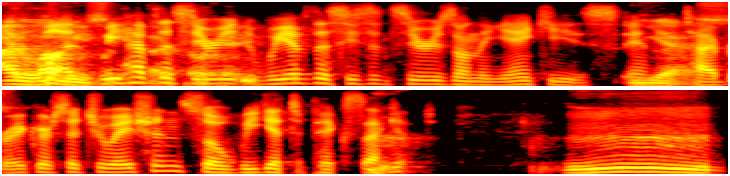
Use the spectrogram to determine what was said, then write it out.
I love. But we have the series. We have the season series on the Yankees in yes. the tiebreaker situation, so we get to pick second. Mm.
